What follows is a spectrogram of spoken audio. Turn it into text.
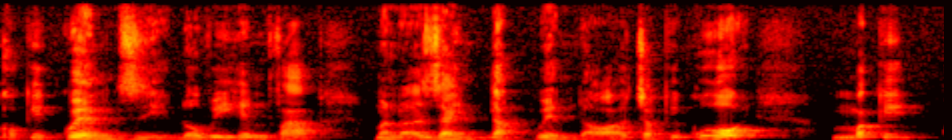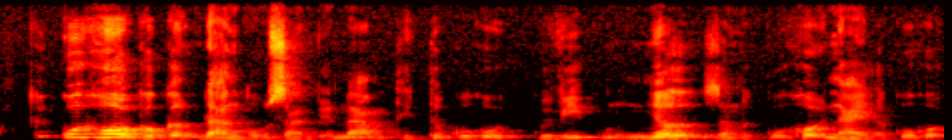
có cái quyền gì đối với hiến pháp mà đã dành đặc quyền đó cho cái quốc hội. Mà cái, cái quốc hội của cộng đảng cộng sản Việt Nam thì thưa quốc hội quý vị cũng nhớ rằng là quốc hội này là quốc hội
